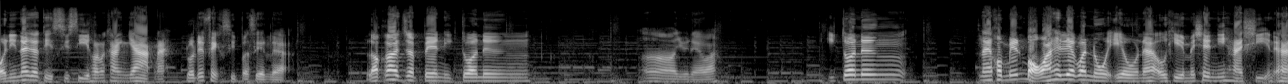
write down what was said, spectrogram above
อันนี้น่าจะติดซีซีค่อนข้างยากนะลดเอฟเฟกต์สิบเปอร์เซ็นต์เลยอะแล้วก็จะเป็นอีกตัวหนึ่งอ่าอยู่ไหนวะ อีกตัวหนึ่ง ในคอมเมนต์บอกว่าให้เรียกว่าโนเอลนะโอเคไม่ใช่นิฮาชินะ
